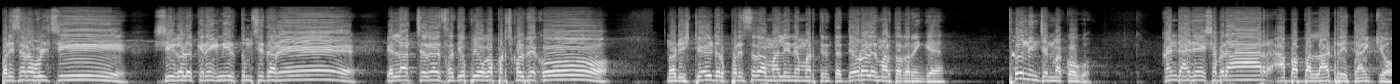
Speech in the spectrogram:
ಪರಿಸರ ಉಳಿಸಿ, ಶ್ರೀಗಳು ಕೆರೆಗೆ ನೀರು ತುಂಬಿಸಿದ್ದಾರೆ. ಎಲ್ಲ ಚರ ಸದುಪಯೋಗ ಪಡಿಸ್ಕೊಳ್ಬೇಕು. ನೋಡಿ, ಇಷ್ಟು ಹೇಳಿದ್ರು ಪರಿಸರ ಮಾಲಿನ್ಯ ಮಾಡ್ತೀನಿ ಅಂತ ದೇವರೊಳ್ಳೆ ಮಾಡ್ತಾ ಇದ್ದಾರೆ ಹಿಂಗೆ. ಥೂ ನಿನ್ ಜನ್ಮಕ್ಕೆ ಹೋಗು ಕಂಜಾಜೆ ಶಬದಾರ್ ಅಬ್ಬಬ್ಬ ಲಾಟ್ರಿ ಥ್ಯಾಂಕ್ ಯು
